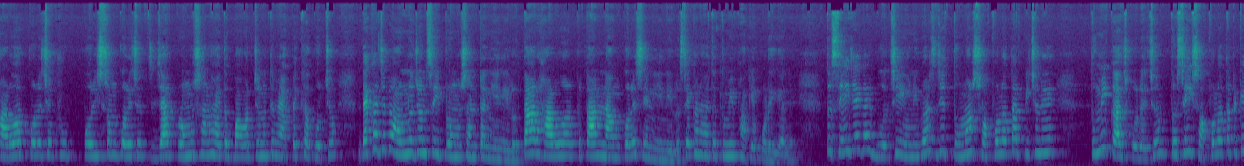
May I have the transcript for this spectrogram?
হার্ডওয়ার্ক করেছ, খুব পরিশ্রম করেছ, যার প্রমোশন হয়তো পাওয়ার জন্য তুমি অপেক্ষা করছ, দেখা যাবে অন্যজন সেই প্রমোশনটা নিয়ে নিল, তার হার্ডওয়ার্ক তার নাম করে সে নিয়ে নিল, সেখানে হয়তো তুমি ফাঁকে পড়ে গেলে। তো সেই জায়গায় বলছে ইউনিভার্স যে তোমার সফলতার পিছনে তুমি কাজ করেছ, তো সেই সফলতাটাকে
